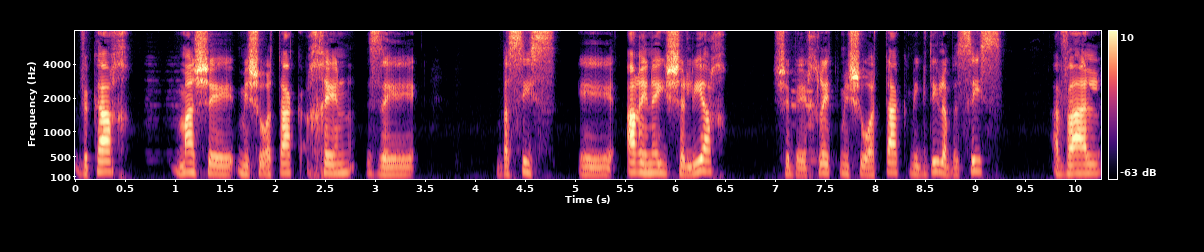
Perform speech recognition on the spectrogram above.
וכך מה שמשועתק אכן זה בסיס אה, RNA שליח, שבהחלט משועתק מגדיל הבסיס, אבל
